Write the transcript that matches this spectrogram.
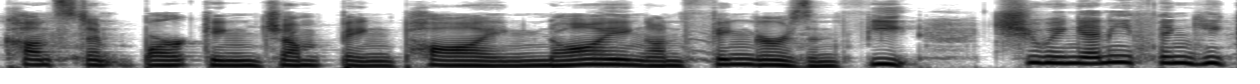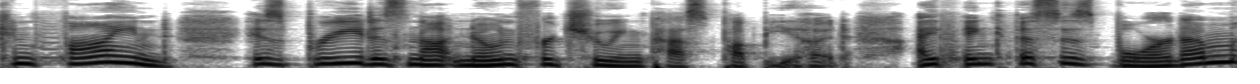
constant barking, jumping, pawing, gnawing on fingers and feet, chewing anything he can find. His breed is not known for chewing past puppyhood. I think this is boredom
